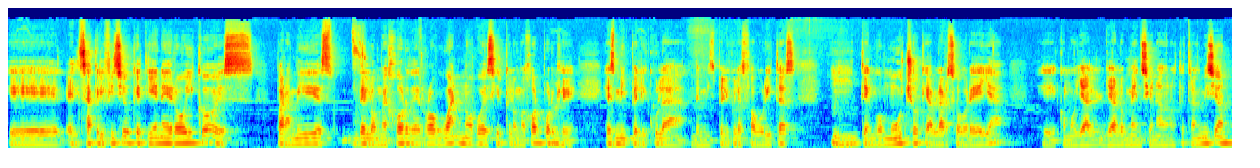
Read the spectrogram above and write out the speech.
eh, el sacrificio que tiene heroico es, para mí es de lo mejor de Rogue One, no voy a decir que lo mejor porque es mi película, de mis películas favoritas y tengo mucho que hablar sobre ella, eh, como ya, ya lo he mencionado en otra transmisión,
